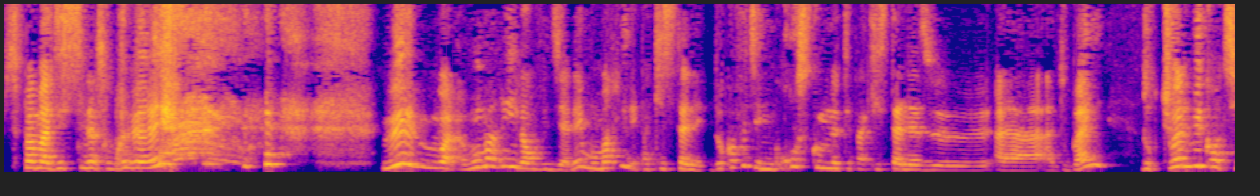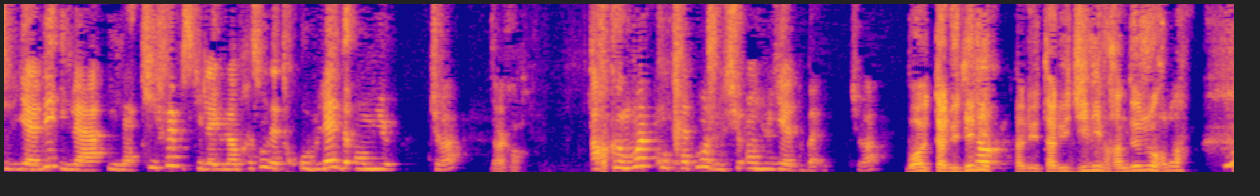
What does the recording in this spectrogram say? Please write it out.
c'est pas ma destination préférée. Mais voilà, mon mari, il a envie d'y aller. Mon mari, il est pakistanais. Donc, en fait, il y a une grosse communauté pakistanaise euh, à, Dubaï. Donc, tu vois, lui, quand il y est allé, il a, il a kiffé parce qu'il a eu l'impression d'être au bled en mieux. Tu vois D'accord. Alors que moi, concrètement, je me suis ennuyée à Dubaï. Tu vois Bon, t'as lu des livres. T'as lu, as lu 10 livres en deux jours, là Non,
